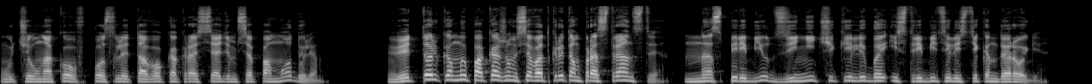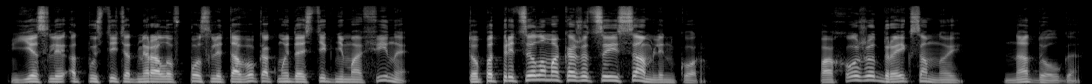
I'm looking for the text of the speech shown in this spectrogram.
У челноков после того, как рассядемся по модулям? Ведь только мы покажемся в открытом пространстве, нас перебьют зенитчики либо истребители Стекандероги. Если отпустить адмиралов после того, как мы достигнем Афины, то под прицелом окажется и сам линкор. Похоже, Дрейк со мной надолго.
